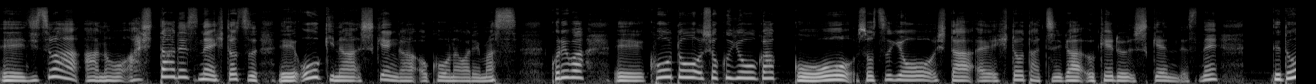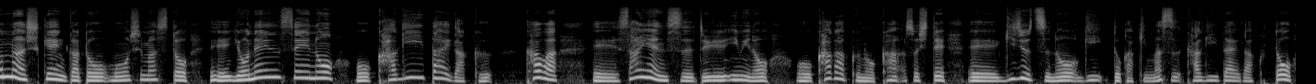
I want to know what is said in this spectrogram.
えー、実はあの明日ですね一つ、えー、大きな試験が行われます。これは、えー、高等職業学校を卒業した、えー、人たちが受ける試験ですね。でどんな試験かと申しますと、え、4年生の鍵大学科は、えー、サイエンスという意味の科学の科そして、えー、技術の技と書きます鍵大学と、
